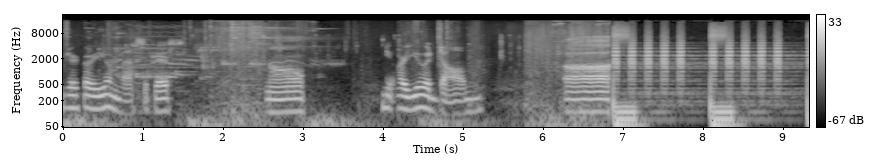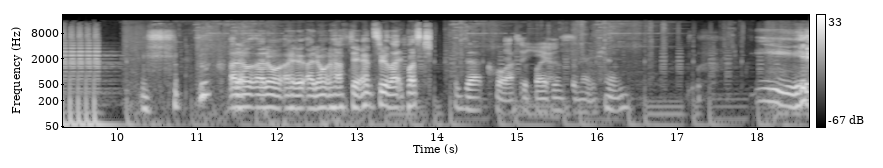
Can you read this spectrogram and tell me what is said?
Jericho, are you a masochist? No. You, are you a dom? Uh. I don't. I don't. I. I don't have to answer that question. Is that classified yes. information?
